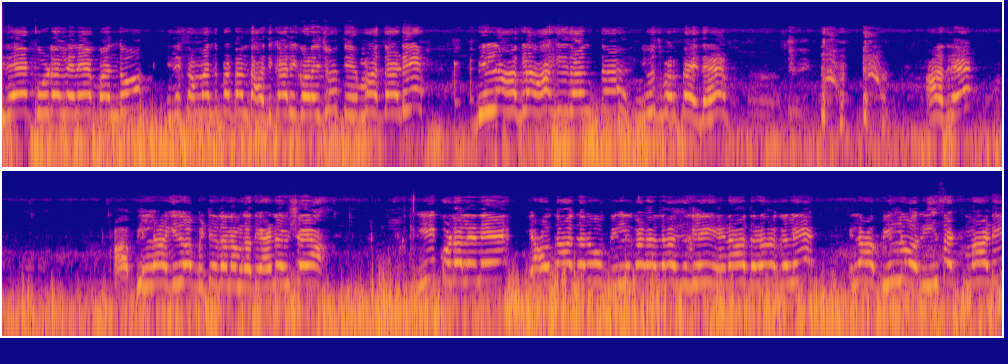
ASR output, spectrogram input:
ಇದೇ ಕೂಡಲೇನೆ ಬಂದು ಇದಕ್ಕೆ ಸಂಬಂಧಪಟ್ಟಂತ ಅಧಿಕಾರಿಗಳ ಜೊತೆ ಮಾತಾಡಿ ಬಿಲ್ ಆಗ್ಲ ಆಗಿದೆ ಅಂತ ನ್ಯೂಸ್ ಬರ್ತಾ ಇದೆ. ಆದ್ರೆ ಆ ಬಿಲ್ ಆಗಿದೋ ಬಿಟ್ಟಿದೋ ನಮ್ಗೆ ಅದು ಎರಡನೇ ವಿಷಯ. ಈ ಕೂಡಲೇನೆ ಯಾವ್ದಾದರೂ ಬಿಲ್ಗಳಲ್ಲಾಗಲಿ ಏನಾದರೂ ಆಗಲಿ ಇಲ್ಲ ಆ ಬಿಲ್ಲು ರೀಸೆಟ್ ಮಾಡಿ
